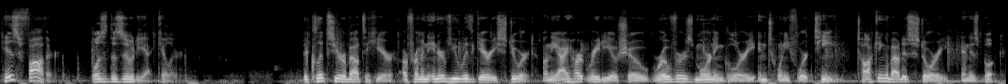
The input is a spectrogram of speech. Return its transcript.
his father, was the Zodiac Killer. The clips you're about to hear are from an interview with Gary Stewart on the iHeartRadio show Rover's Morning Glory in 2014, talking about his story and his book.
